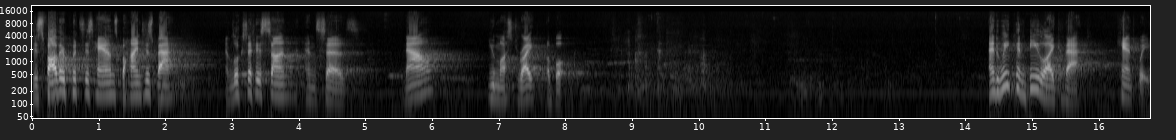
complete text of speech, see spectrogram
His father puts his hands behind his back and looks at his son and says, Now you must write a book. And we can be like that can't we?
